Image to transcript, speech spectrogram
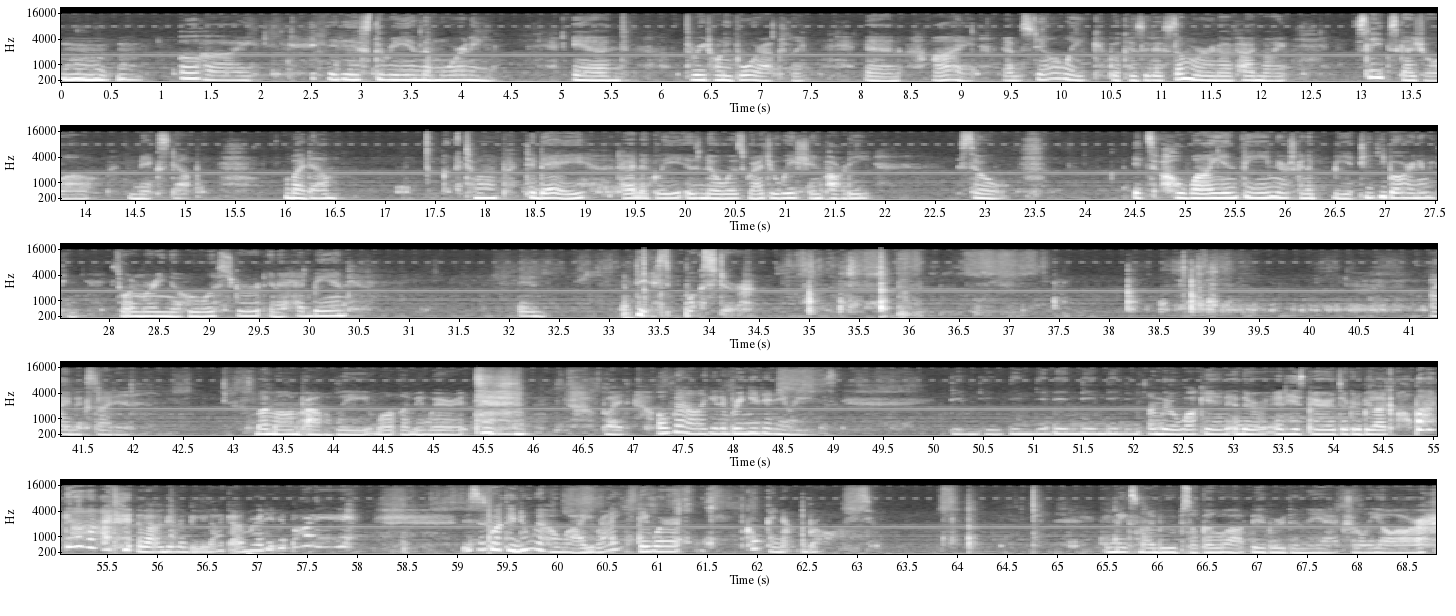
Oh, hi. It is 3 in the morning. And 3.24 actually. And I am still awake because it is summer and I've had my sleep schedule all mixed up. But, um, today, technically, is Noah's graduation party. So, it's Hawaiian theme. There's gonna be a tiki bar and everything. So I'm wearing a hula skirt and a headband. And this buster. I'm excited. My mom probably won't let me wear it. but, oh well, I get to bring it anyways. Ding, ding, ding, ding, ding, ding, ding, ding. I'm gonna walk in and they and his parents are gonna be like, oh my god! And I'm gonna be like, I'm ready to party! This is what they do in Hawaii, right? They wear coconut bras. It makes my boobs look a lot bigger than they actually are.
